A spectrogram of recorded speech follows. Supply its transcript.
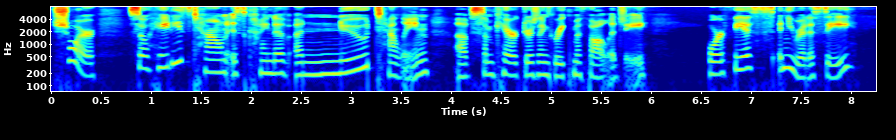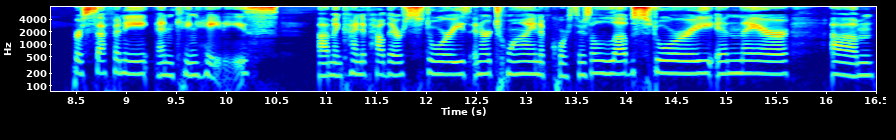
Sure. So Hadestown is kind of a new telling of some characters in Greek mythology Orpheus and Eurydice, Persephone and King Hades, um, and kind of how their stories intertwine. Of course, there's a love story in there. Um,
